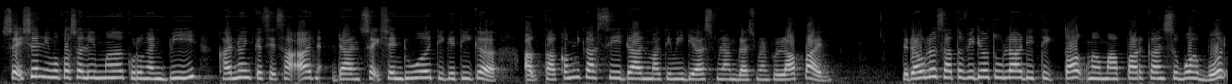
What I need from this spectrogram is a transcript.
Seksyen 505 Kurungan B Kanun Keseksaan dan Seksyen 233 Akta Komunikasi dan Multimedia 1998. Terdahulu satu video tular di TikTok memaparkan sebuah bot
